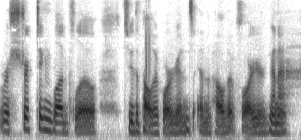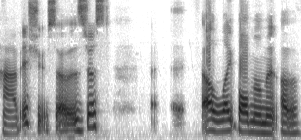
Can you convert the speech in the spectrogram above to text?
restricting blood flow to the pelvic organs and the pelvic floor, you're going to have issues. So it's just a light bulb moment of,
